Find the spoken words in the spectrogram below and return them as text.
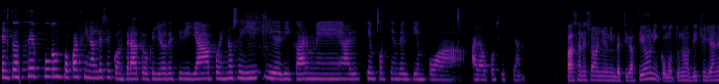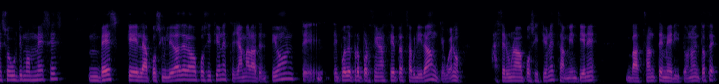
Entonces fue un poco al final de ese contrato que yo decidí ya pues no seguir y dedicarme al 100% del tiempo a, a la oposición. Pasan esos años en investigación y como tú nos has dicho ya en esos últimos meses, ves que la posibilidad de las oposiciones te llama la atención, te, puede proporcionar cierta estabilidad, aunque bueno, hacer unas oposiciones también tiene bastante mérito, ¿no? Entonces,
